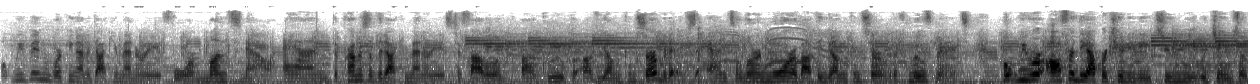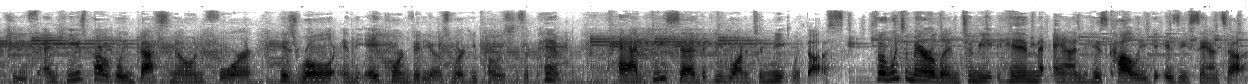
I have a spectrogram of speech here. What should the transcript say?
We've been working on a documentary for months now, and the premise of the documentary is to follow a, a group of young conservatives and to learn more about the young conservative movement. But we were offered the opportunity to meet with James O'Keefe, and he's probably best known for his role in the Acorn videos where he posed as a pimp. And he said that he wanted to meet with us. So I went to Maryland to meet him and his colleague, Izzy Santa.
